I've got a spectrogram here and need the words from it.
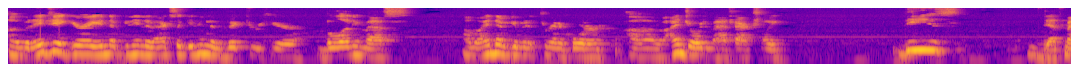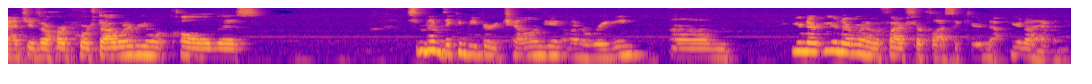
Um, but AJ Gray ended up getting the, actually getting the victory here. Bloody mess. Um, I ended up giving it three and a quarter. Um, I enjoyed the match actually. These death matches are hardcore style, whatever you want to call this. Sometimes they can be very challenging on a rating. Um, you're never you're never gonna have a five star classic here. No, you're not having it.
